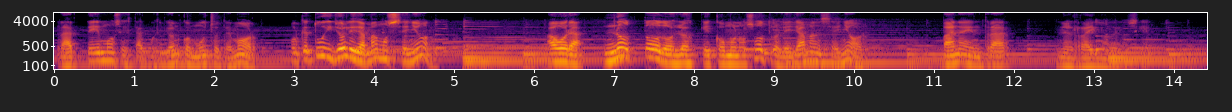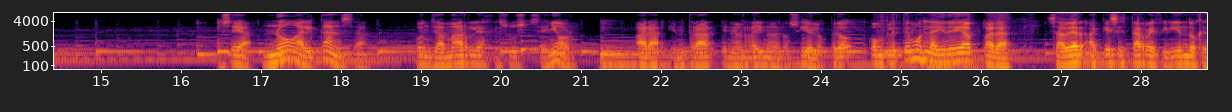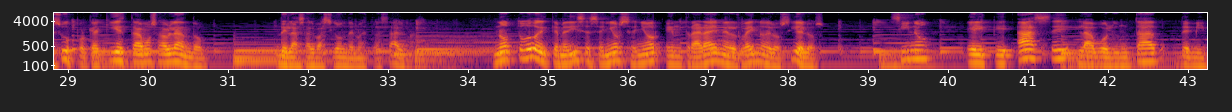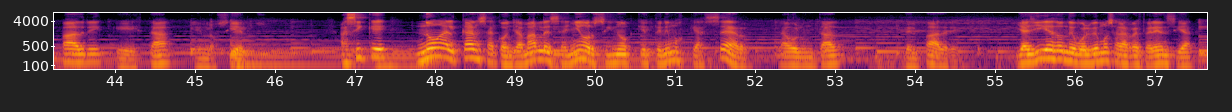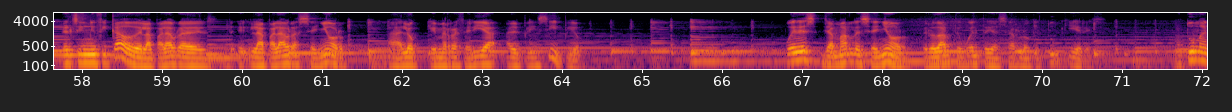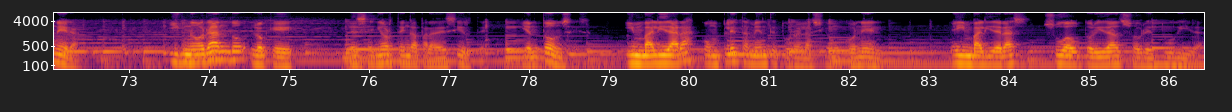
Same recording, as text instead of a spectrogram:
tratemos esta cuestión con mucho temor, porque tú y yo le llamamos Señor. Ahora, no todos los que como nosotros le llaman Señor van a entrar en el reino de los cielos. O sea, no alcanza llamarle a Jesús Señor para entrar en el reino de los cielos. Pero completemos la idea para saber a qué se está refiriendo Jesús, porque aquí estamos hablando de la salvación de nuestras almas. No todo el que me dice Señor, Señor entrará en el reino de los cielos, sino el que hace la voluntad de mi Padre que está en los cielos. Así que no alcanza con llamarle Señor, sino que tenemos que hacer la voluntad del Padre. Y allí es donde volvemos a la referencia del significado de la palabra, Señor, a lo que me refería al principio. Puedes llamarle Señor, pero darte vuelta y hacer lo que tú quieres, a tu manera, ignorando lo que el Señor tenga para decirte y entonces invalidarás completamente tu relación con Él e invalidarás su autoridad sobre tu vida.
